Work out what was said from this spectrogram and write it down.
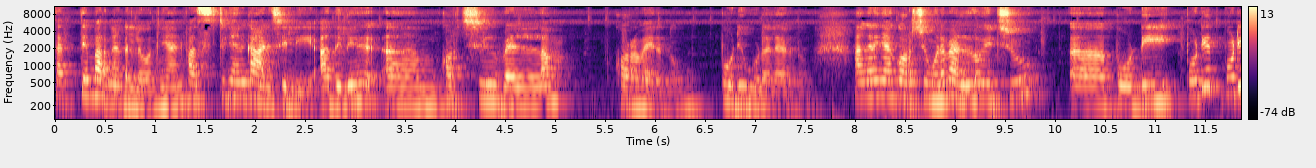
സത്യം പറഞ്ഞിട്ടുണ്ടല്ലോ ഞാൻ ഫസ്റ്റ് ഞാൻ കാണിച്ചില്ലേ അതിൽ കുറച്ച് വെള്ളം കുറവായിരുന്നു പൊടി കൂടുതലായിരുന്നു. അങ്ങനെ ഞാൻ കുറച്ചും കൂടെ വെള്ളം ഒഴിച്ചു പൊടി പൊടി പൊടി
